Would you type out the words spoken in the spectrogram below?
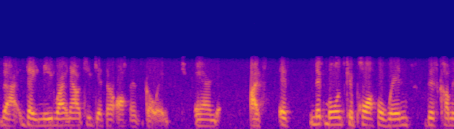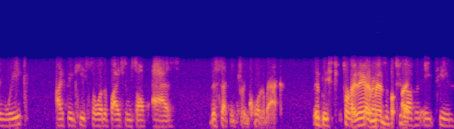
that they need right now to get their offense going. And I if Nick Mullens can pull off a win this coming week, I think he solidifies himself as the second string quarterback, at least for I think the I rest meant, of 2018.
